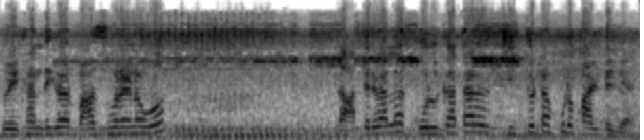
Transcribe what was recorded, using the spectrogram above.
তো এখান থেকে এবার বাস ধরে নেব। রাতের বেলা কলকাতার চিত্রটা পুরো পাল্টে যায়।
